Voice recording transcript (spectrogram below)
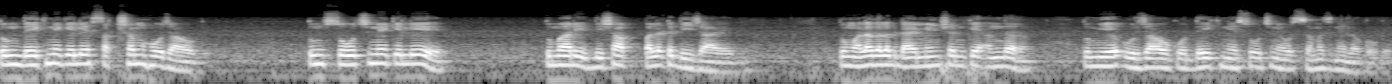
तुम देखने के लिए सक्षम हो जाओगे। तुम सोचने के लिए तुम्हारी दिशा पलट दी जाएगी। तुम अलग अलग डायमेंशन के अंदर तुम ये ऊर्जाओं को देखने, सोचने और समझने लगोगे।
